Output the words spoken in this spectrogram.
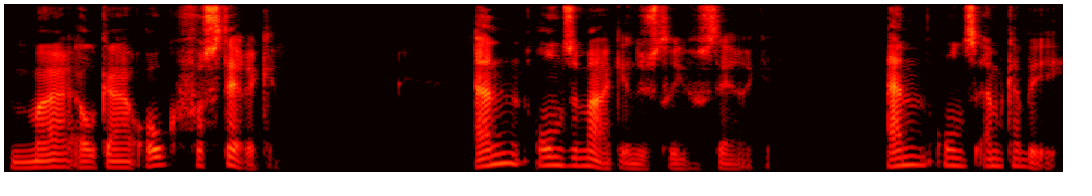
maar elkaar ook versterken. En onze maakindustrie versterken. En ons MKB.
